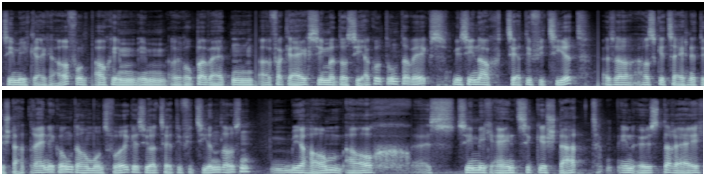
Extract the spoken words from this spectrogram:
ziemlich gleich auf und auch im, im europaweiten äh, Vergleich sind wir da sehr gut unterwegs. Wir sind auch zertifiziert, also ausgezeichnete Stadtreinigung, da haben wir uns voriges Jahr zertifizieren lassen. Wir haben auch als ziemlich einzige Stadt in Österreich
